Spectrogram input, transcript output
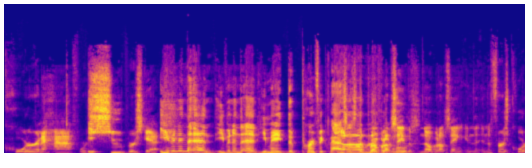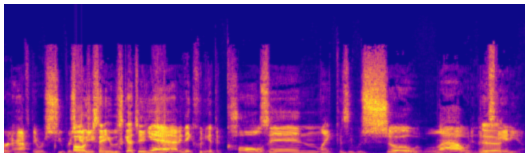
quarter and a half were E- super sketchy. Even in the end, even in the end, he made the perfect passes, no, no, the no, perfect but I'm saying the, no, but I'm saying in the in the first quarter and a half they were super sketchy. oh, you saying he was sketchy? Yeah, I mean they couldn't get the calls in, like because it was so loud in that Yeah. stadium.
